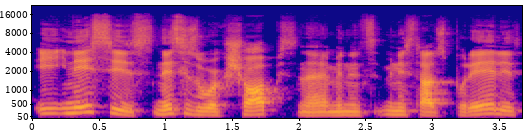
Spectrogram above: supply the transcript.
E nesses, nesses workshops, né, ministrados por eles,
